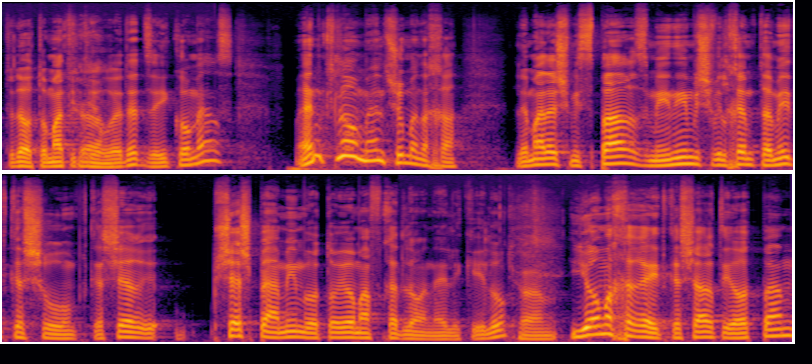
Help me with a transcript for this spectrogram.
אתה יודע, אוטומטית כן. יורדת, זה e-commerce. אין כלום, אין שום הנחה. למעלה יש מספר, זמינים בשבילכם תמיד, תקשרו. מתקשר שש פעמים באותו יום, אף אחד לא עונה לי, כאילו. כן. יום אחרי התקשרתי עוד פעם,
